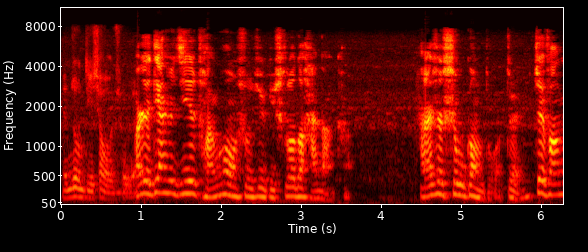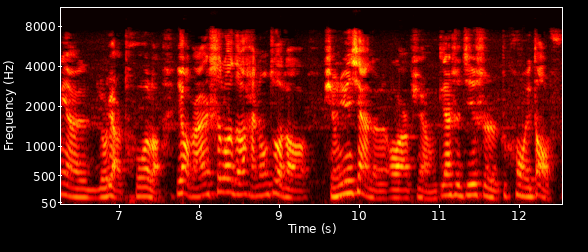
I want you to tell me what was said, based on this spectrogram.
严重低效的球员。而且电视机传控数据比施罗德还难看，还是失误更多。对这方面有点拖了，要不然施罗德还能做到平均线的 ORPM，电视机是控卫倒数，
